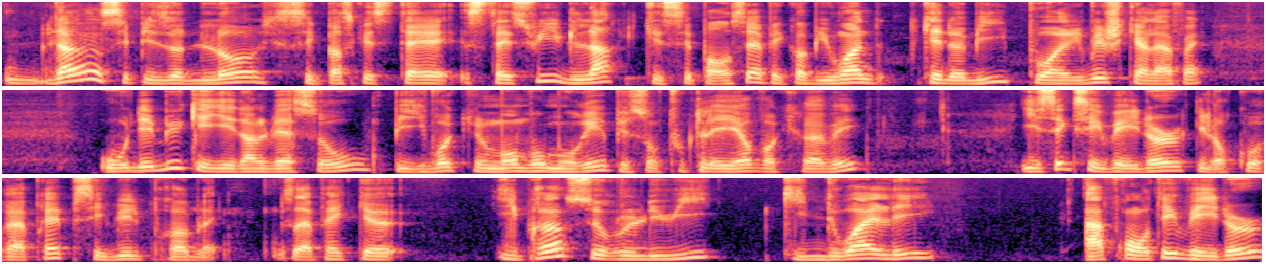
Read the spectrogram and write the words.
dans cet épisode-là, c'est parce que c'était c'était suivre l'arc qui s'est passé avec Obi-Wan Kenobi pour arriver jusqu'à la fin. Au début, qu'il est dans le vaisseau, puis il voit que tout le monde va mourir, puis surtout que Leia va crever, il sait que c'est Vader qui leur court après, puis c'est lui le problème. Ça fait que il prend sur lui qu'il doit aller affronter Vader.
